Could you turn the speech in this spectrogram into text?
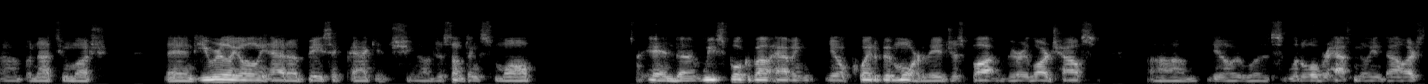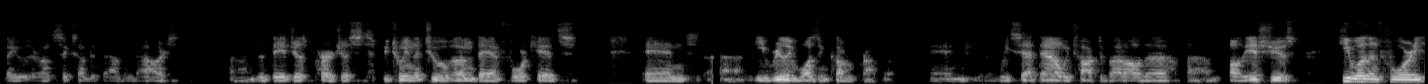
uh, but not too much. And he really only had a basic package, you know, just something small and uh, we spoke about having you know quite a bit more. They had just bought a very large house. Um, you know, it was a little over half a million dollars. I think it was around six hundred thousand um, dollars that they had just purchased. Between the two of them, they had four kids, and uh, he really wasn't covered properly. And you know, we sat down, we talked about all the um, all the issues. He wasn't for it,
